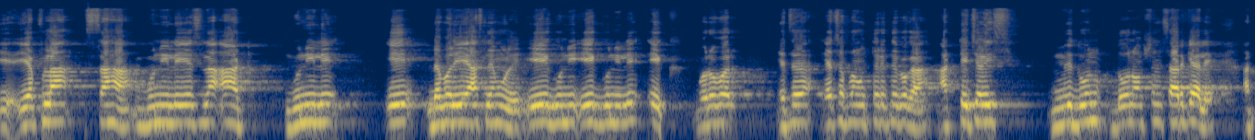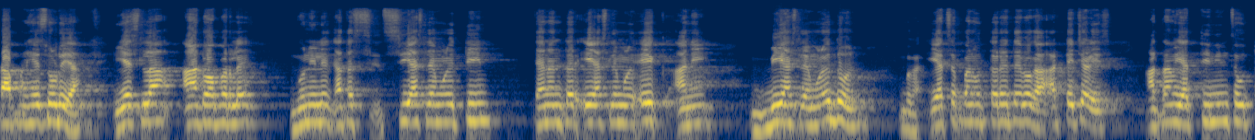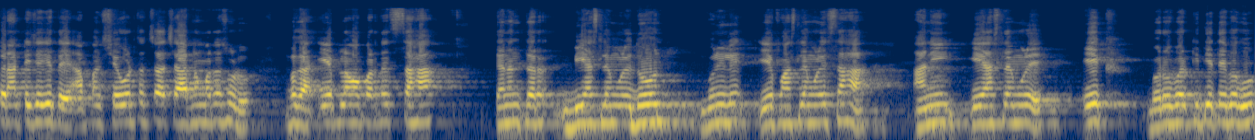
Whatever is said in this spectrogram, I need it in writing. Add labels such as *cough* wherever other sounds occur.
एफ ला सहा गुणिले एस ला आठ गुणिले ए डबल ए असल्यामुळे ए गुणि एक गुणिले एक. बरोबर? याचं याचं पण उत्तर येते बघा अठ्ठेचाळीस. म्हणजे दोन दोन ऑप्शन सारखे आले. आता आपण हे सोडूया. एस ला आठ वापरले गुणिले आता सी असल्यामुळे तीन त्यानंतर ए असल्यामुळे एक आणि बी असल्यामुळे दोन. बघा याचं पण उत्तर येते बघा अठ्ठेचाळीस. आता या तिन्हींचं उत्तर अठ्ठेचाळीस येते आपण शेवटचा चार नंबरचा सोडू. बघा एफ ला वापरतात सहा. त्यानंतर बी असल्यामुळे दोन. गुणिले एफ असल्यामुळे सहा. आणि ए असल्यामुळे एक. बरोबर किती येते बघू?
